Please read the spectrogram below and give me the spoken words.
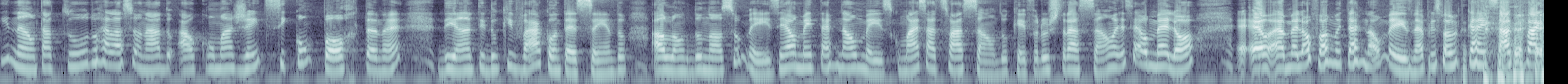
E não, está tudo relacionado ao como a gente se comporta né, diante do que vai acontecendo ao longo do nosso mês. E realmente terminar o mês com mais satisfação do que frustração, esse é o melhor, é, é a melhor forma de terminar o mês, né? Principalmente porque a gente sabe que vai,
